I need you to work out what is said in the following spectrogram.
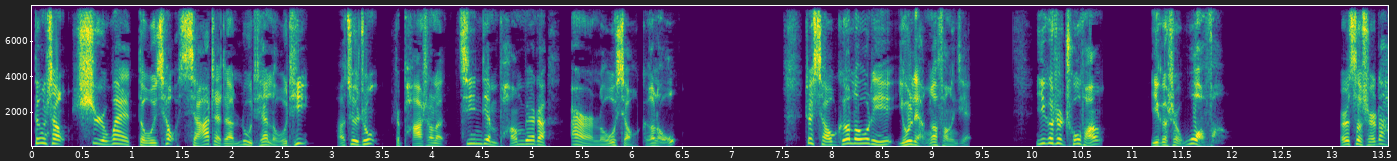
登上室外陡峭狭窄的露天楼梯啊，最终是爬上了金店旁边的二楼小阁楼。这小阁楼里有两个房间，一个是厨房，一个是卧房。而此时的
